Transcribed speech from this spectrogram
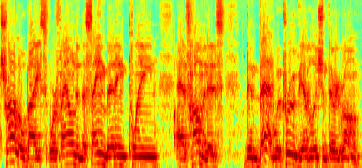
trilobites were found in the same bedding plane as hominids, then that would prove the evolution theory wrong.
